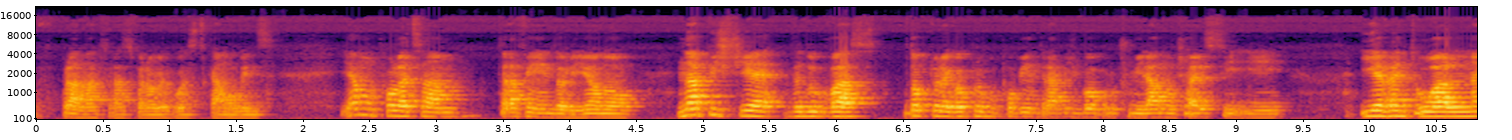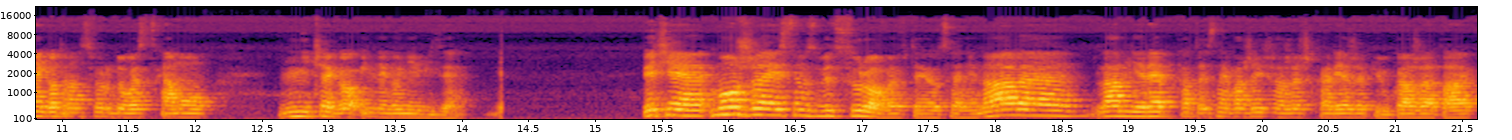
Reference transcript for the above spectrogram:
w planach transferowych West Hamu, więc ja mu polecam trafienie do Lyonu. Napiszcie według Was, do którego klubu powinien trafić, bo oprócz Milanu, Chelsea i, i ewentualnego transferu do West Hamu niczego innego nie widzę. Wiecie, może jestem zbyt surowy w tej ocenie, no ale dla mnie repka to jest najważniejsza rzecz w karierze piłkarza, tak?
